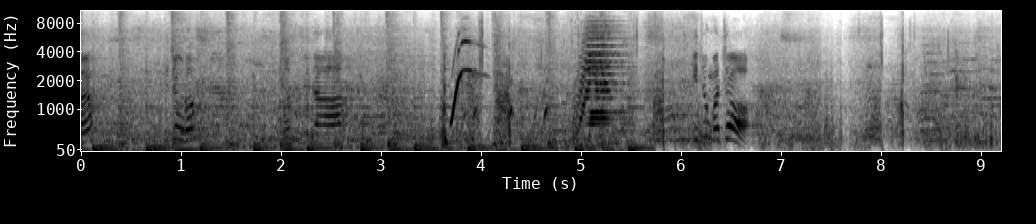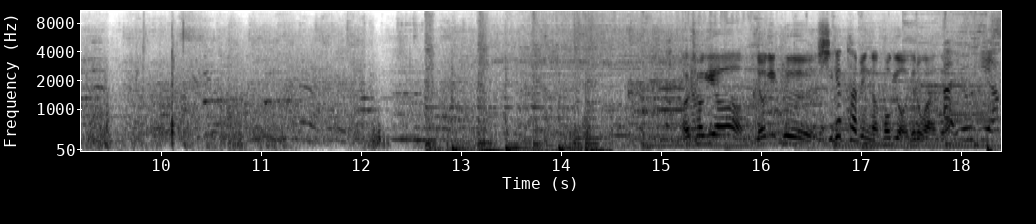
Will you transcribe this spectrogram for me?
이쪽으로요? 이쪽으로? 맞습니다 이쪽 맞죠? 어 저기요 여기 그 시계탑인가 거기 어디로 가야 돼요? 아 여기 앞.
